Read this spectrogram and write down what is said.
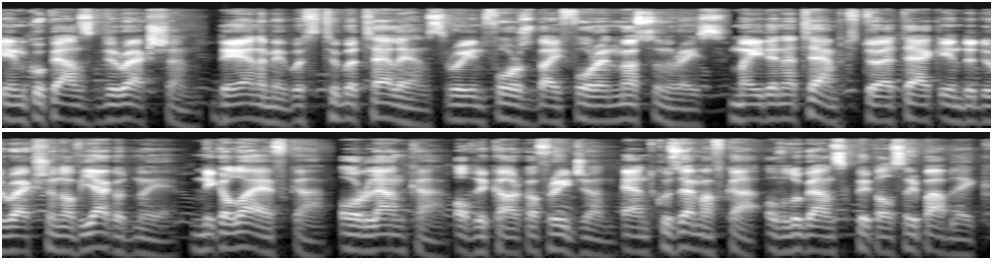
In Kupiansk direction, the enemy with two battalions reinforced by foreign mercenaries made an attempt to attack in the direction of Yagodnoye, Nikolaevka, Orlyanka of the Kharkov region and Kuzemovka of Lugansk People's Republic.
